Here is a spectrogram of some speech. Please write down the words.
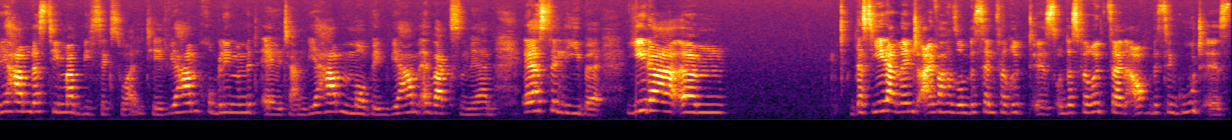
Wir haben das Thema Bisexualität, wir haben Probleme mit Eltern, wir haben Mobbing, wir haben Erwachsenwerden, erste Liebe. Jeder, ähm, dass jeder Mensch einfach so ein bisschen verrückt ist und das Verrücktsein auch ein bisschen gut ist.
